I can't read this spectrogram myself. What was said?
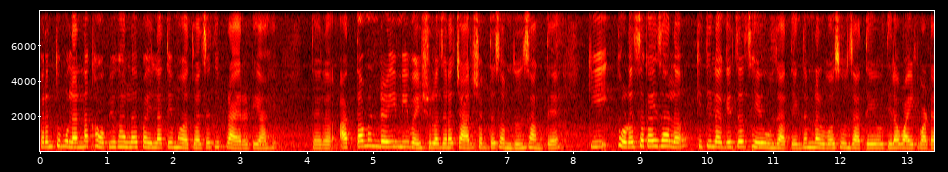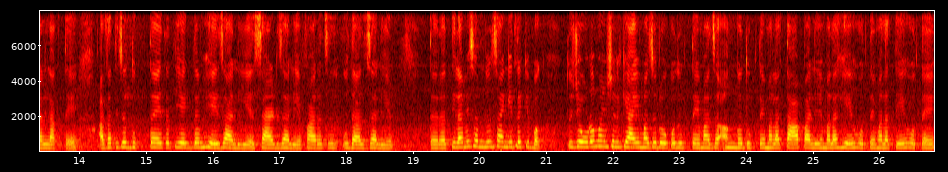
परंतु मुलांना खाऊ पिऊ घालणं पहिला ते महत्त्वाचं ती प्रायोरिटी आहे. तर आत्ता मंडळी मी वैशूला जरा चार शब्द समजून सांगते. की थोडंसं काही झालं की ती लगेचच हे होऊन जाते एकदम नर्वस होऊन जाते तिला वाईट वाटायला लागते. आता तिचं दुखतं आहे तर ती एकदम हे झाली आहे सॅड झाली आहे फारच उदास झाली आहे तर तिला मी समजून सांगितलं की बघ तू जेवढं म्हणशील की आई माझं डोकं दुखतंय माझं अंग दुखतंय मला ताप आली आहे मला हे होतं आहे मला ते होतं आहे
